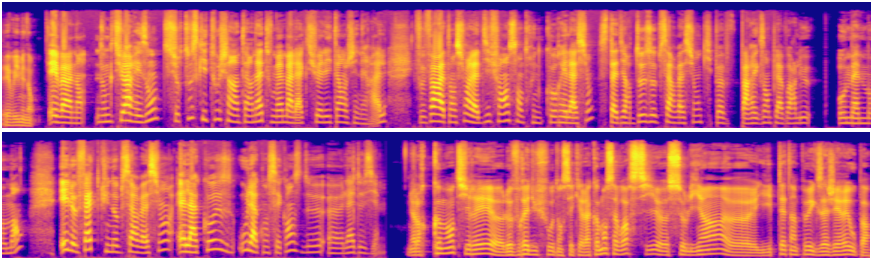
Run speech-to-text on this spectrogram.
Eh oui, mais non. Eh ben non. Donc tu as raison, sur tout ce qui touche à Internet ou même à l'actualité en général, il faut faire attention à la différence entre une corrélation, c'est-à-dire deux observations qui peuvent par exemple avoir lieu au même moment, et le fait qu'une observation est la cause ou la conséquence de euh, la deuxième. Alors comment tirer euh, le vrai du faux dans ces cas-là? Comment savoir si euh, ce lien euh, il est peut-être un peu exagéré ou pas?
